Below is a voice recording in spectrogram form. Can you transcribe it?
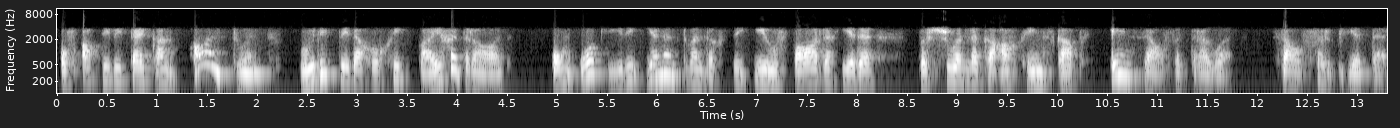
of aktiwiteit kan aantoon hoe die pedagogiek bygedra het om ook hierdie 21ste eeu vaardighede, persoonlike agentskap en selfvertroue sal verbeter.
